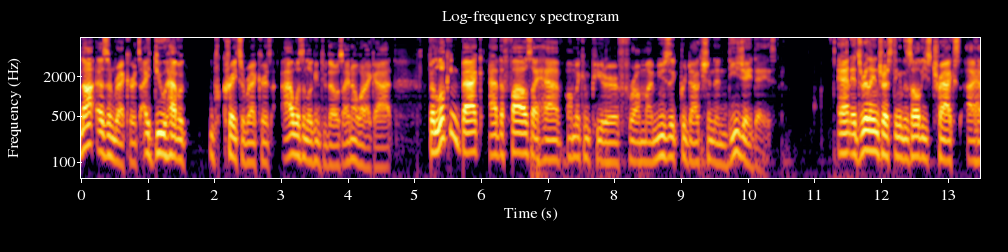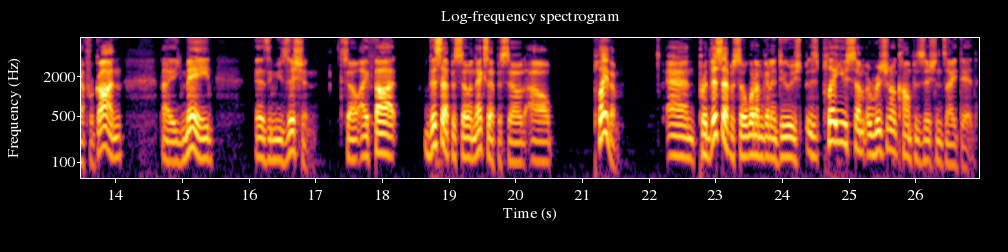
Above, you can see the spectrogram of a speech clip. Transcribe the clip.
Not as in records. I do have a crates of records. I wasn't looking through those. I know what I got. But looking back at the files I have on my computer from my music production and DJ days, and it's really interesting. There's all these tracks I have forgotten that I made as a musician. So I thought this episode, next episode, I'll play them. And for this episode, what I'm going to do is, is play you some original compositions I did.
